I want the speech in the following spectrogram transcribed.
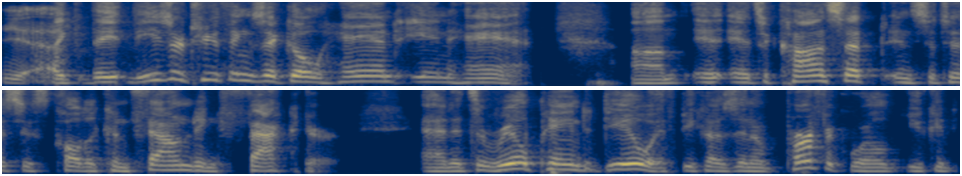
Yeah. Like they, these are two things that go hand in hand. Um, it, it's a concept in statistics called a confounding factor. And it's a real pain to deal with because in a perfect world, you could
